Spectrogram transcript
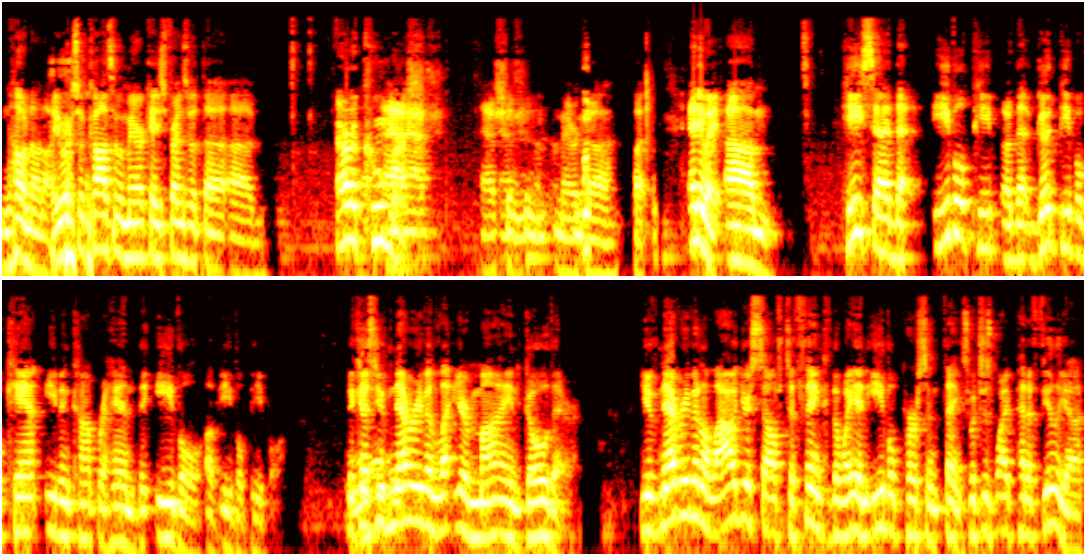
no, no, no. He works with Cause of America. He's friends with the uh, Eric Coomer. Ashe, Ashe in America. But anyway, um, he said that evil people, that good people can't even comprehend the evil of evil people because you've never even let your mind go there. You've never even allowed yourself to think the way an evil person thinks, which is why pedophilia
